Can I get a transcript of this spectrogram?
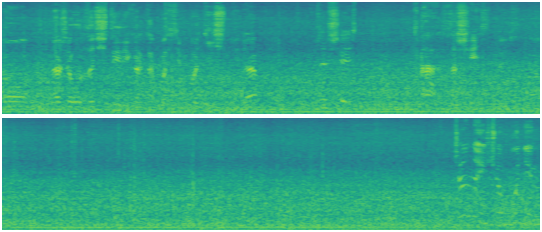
но даже вот за 4 как-то посимпатичнее, да? За 6. А, за 6, то есть, да. Что ну еще будем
